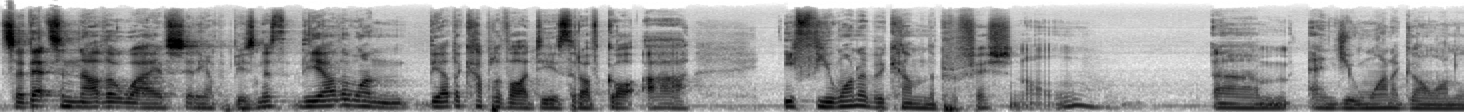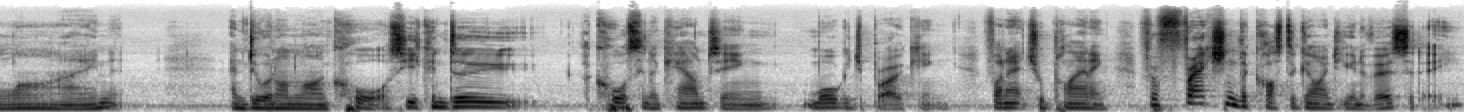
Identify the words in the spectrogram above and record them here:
So that's another way of setting up a business. The other one, the other couple of ideas that I've got are, if you want to become the professional, um, and you want to go online and do an online course, you can do a course in accounting, mortgage broking, financial planning for a fraction of the cost of going to university.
